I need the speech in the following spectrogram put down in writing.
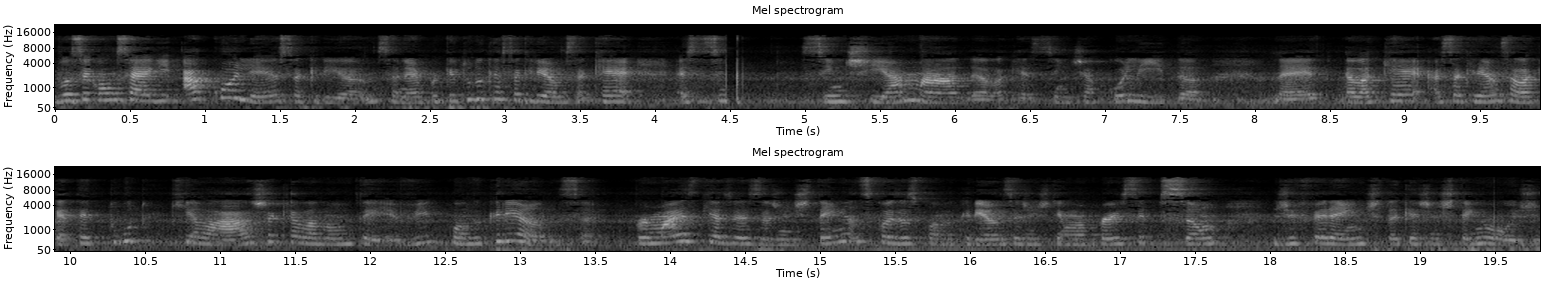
você consegue acolher essa criança, né? Porque tudo que essa criança quer é se sentir amada, ela quer se sentir acolhida, né? Ela quer, essa criança, ela quer ter tudo que ela acha que ela não teve quando criança por mais que às vezes a gente tenha as coisas quando criança, a gente tem uma percepção diferente da que a gente tem hoje.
